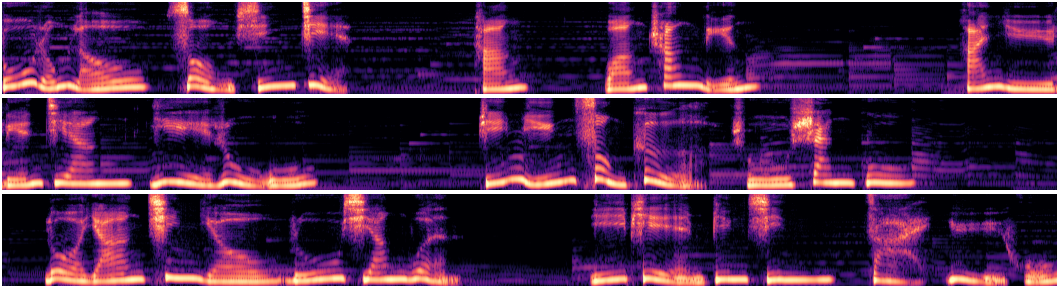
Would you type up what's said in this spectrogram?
芙蓉楼送辛渐，唐·王昌龄。寒雨连江夜入吴，平明送客楚山孤。洛阳亲友如相问，一片冰心在玉壶。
